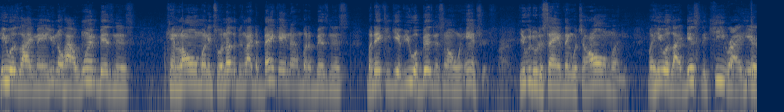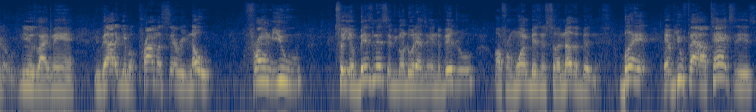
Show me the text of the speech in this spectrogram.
he was like, man, you know how one business can loan money to another business. Like the bank ain't nothing but a business, but they can give you a business loan with interest. Right. You can do the same thing with your own money. But he was like, this the key right here though. He was like, man, you gotta give a promissory note from you to your business if you're gonna do it as an individual or from one business to another business. But if you file taxes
